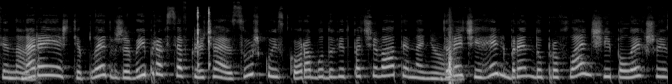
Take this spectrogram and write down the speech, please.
ціна. Нарешті плед вже вибрався, включаю сушку і скоро буду відпочивати на ньому. До речі, гель бренду Profline ще й полегшує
